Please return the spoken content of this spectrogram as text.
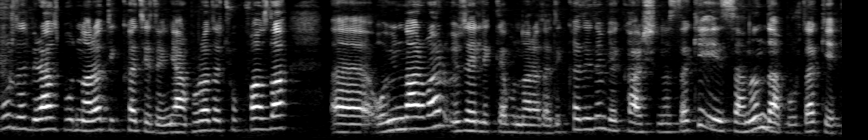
Burada biraz bunlara dikkat edin. Yani burada çok fazla oyunlar var. Özellikle bunlara da dikkat edin ve karşınızdaki insanın da buradaki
